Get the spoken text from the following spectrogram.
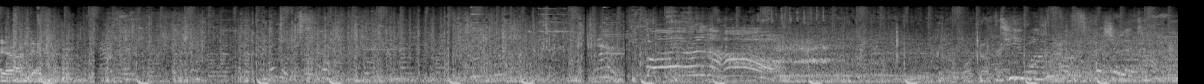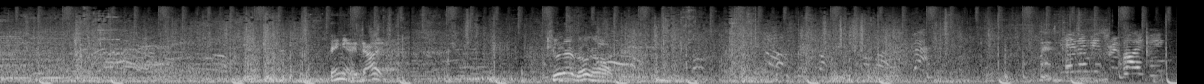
Yeah, I'm dead. Fire in the hole! T1 special attack. Dang it, I died. Kill that roadhog. Enemies reviving.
